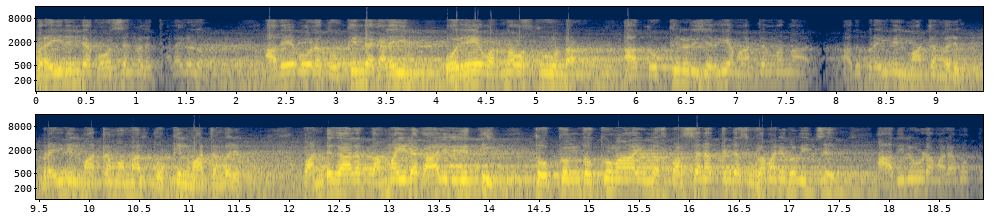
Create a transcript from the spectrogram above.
ബ്രെയിനിന്റെ കോശങ്ങൾ കലകളും അതേപോലെ തൊക്കിന്റെ കലയും ഒരേ വർണവസ്തു കൊണ്ടാണ്. ആ ത്വക്കിലൊരു ചെറിയ മാറ്റം വന്നാൽ അത് ബ്രെയിനിൽ മാറ്റം വരും. ബ്രെയിനിൽ മാറ്റം വന്നാൽ തൊക്കിൽ മാറ്റം വരും. പണ്ടുകാലത്ത് അമ്മയുടെ കാലിലിരുത്തി തൊക്കും തൊക്കുമായുള്ള സ്പർശനത്തിന്റെ സുഖമനുഭവിച്ച് അതിലൂടെ മലമൂത്ര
